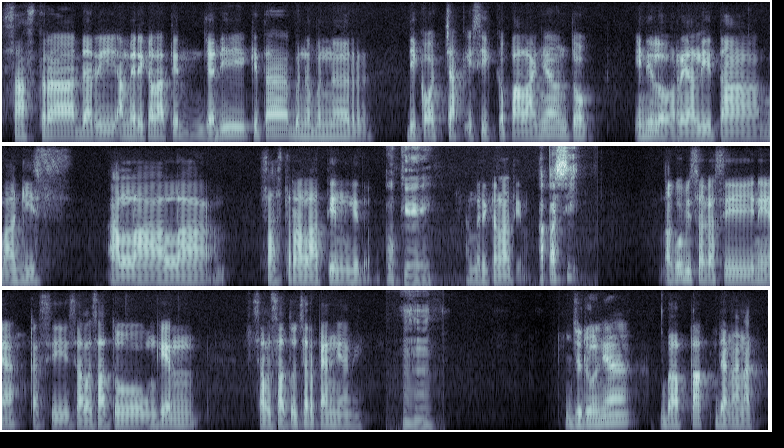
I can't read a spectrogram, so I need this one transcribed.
sastra dari Amerika Latin. Jadi kita bener-bener dikocak isi kepalanya untuk ini loh realita magis ala-ala sastra Latin gitu, Oke. Amerika Latin. Apa sih? Aku bisa kasih ini ya, kasih salah satu mungkin salah satu cerpennya nih. Mhm. Judulnya Bapak dan Anak.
